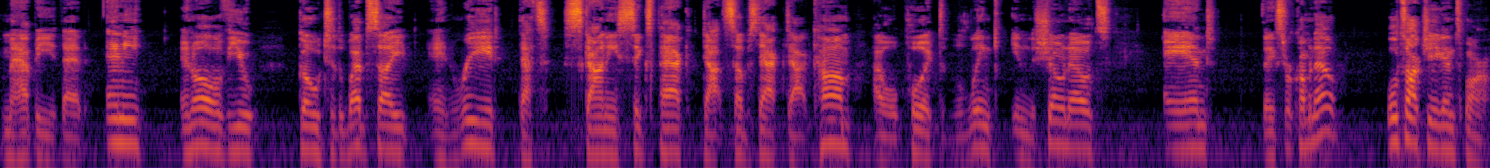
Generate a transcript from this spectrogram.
I'm happy that any and all of you go to the website and read. That's sconniesixpack.substack.com. I will put the link in the show notes. And thanks for coming out. We'll talk to you again tomorrow.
